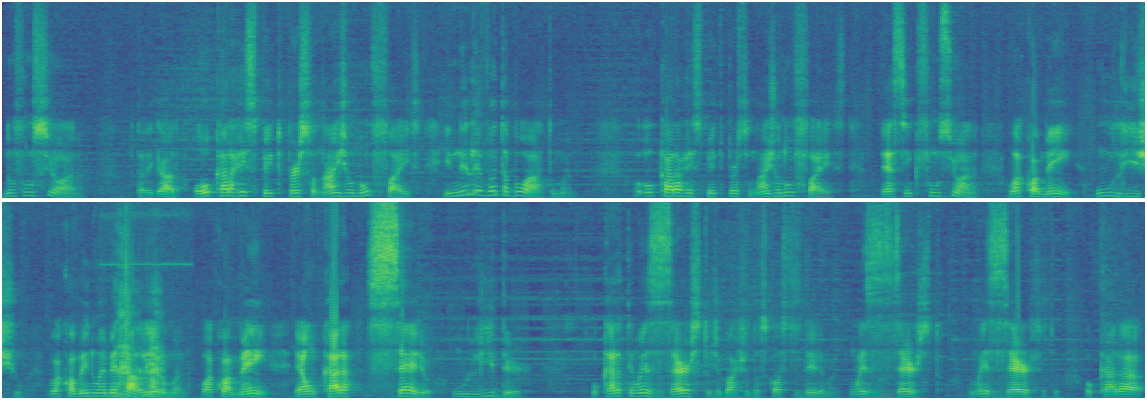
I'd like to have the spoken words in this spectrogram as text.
Não funciona. Tá ligado? Ou o cara respeita o personagem ou não faz. E nem levanta boato, mano. Ou o cara respeita o personagem ou não faz. É assim que funciona. O Aquaman, um lixo. O Aquaman não é metaleiro, mano. O Aquaman é um cara sério, um líder. O cara tem um exército debaixo das costas dele, mano. Um exército. Um exército. O cara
